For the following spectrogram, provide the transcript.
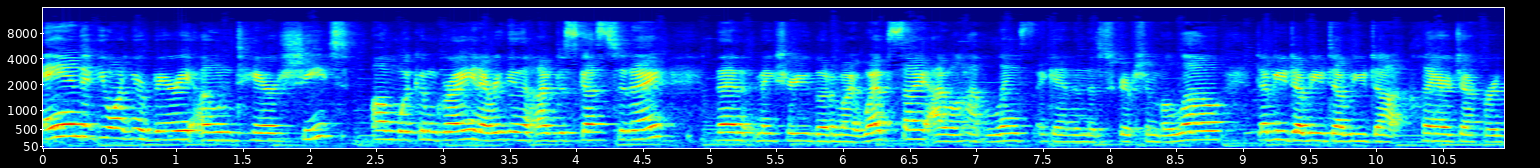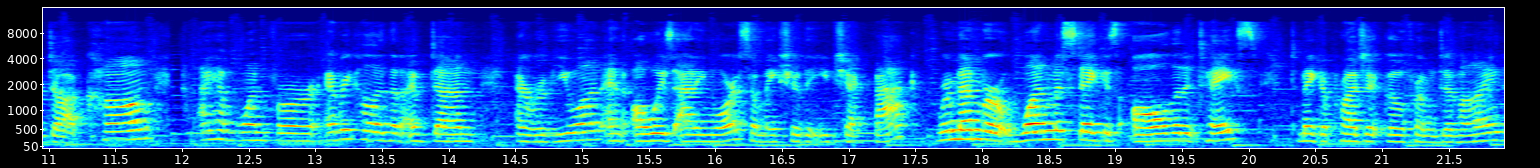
And if you want your very own tear sheet on Wickham Gray and everything that I've discussed today, then make sure you go to my website. I will have links again in the description below, www.clairejefford.com. I have one for every color that I've done a review on and always adding more, so make sure that you check back. Remember, one mistake is all that it takes to make a project go from divine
